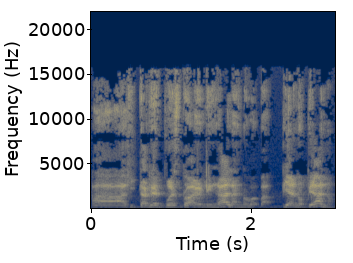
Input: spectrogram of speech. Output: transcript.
a quitarle el puesto a Erling Haaland, ¿no? piano, piano.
